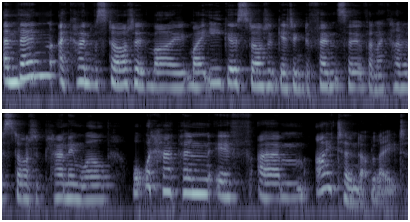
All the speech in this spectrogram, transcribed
And then I kind of started, my, my ego started getting defensive and I kind of started planning, well, what would happen if um, I turned up late?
